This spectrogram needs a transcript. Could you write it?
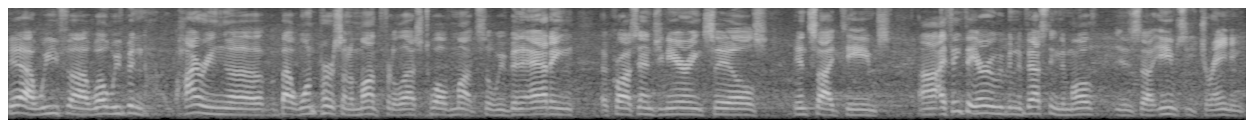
Yeah, we've, uh, well, we've been hiring uh, about one person a month for the last 12 months. So we've been adding across engineering, sales, inside teams. Uh, I think the area we've been investing the most is uh, EMC training.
